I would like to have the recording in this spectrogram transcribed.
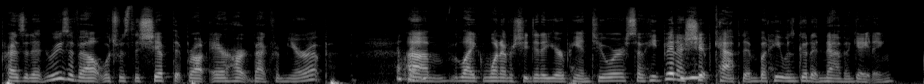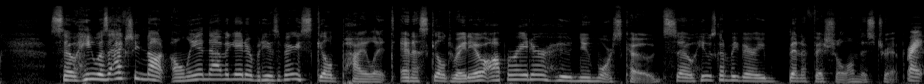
President Roosevelt, which was the ship that brought Earhart back from Europe. Um, like whenever she did a European tour. So he'd been a ship captain, but he was good at navigating. So he was actually not only a navigator, but he was a very skilled pilot and a skilled radio operator who knew Morse code. So he was going to be very beneficial on this trip. Right.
